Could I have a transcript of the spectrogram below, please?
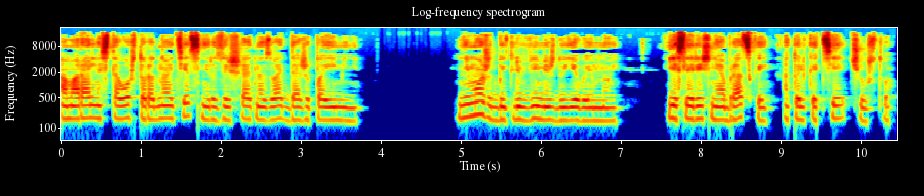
аморальность того, что родной отец не разрешает назвать даже по имени. Не может быть любви между Евой и мной, если речь не о братской, а только те чувства.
